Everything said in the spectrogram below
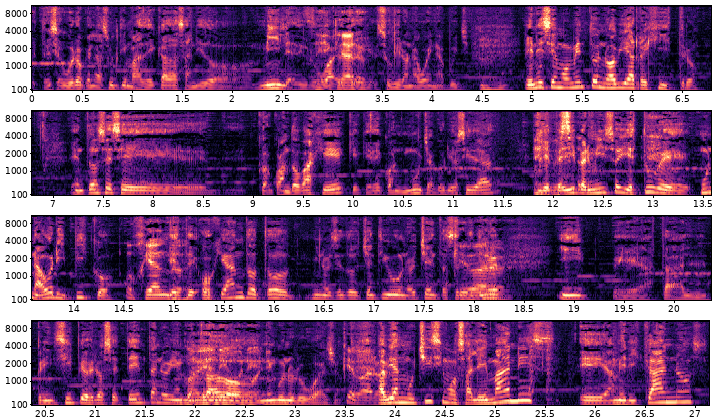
Estoy seguro que en las últimas décadas han ido miles de Sí, uruguayos claro. que subieron a Huayna Picchu. Ujú. En ese momento no había registro. Entonces, eh, cu- cuando bajé, que quedé con mucha curiosidad, Le pedí permiso y estuve una hora y pico Ojeando. este, ojeando todo 1981, 80, Qué 79 bárbaro. y eh, hasta el principio de los 70 no había No había encontrado ningún- ningún, uruguayo. Habían muchísimos alemanes, eh, americanos,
